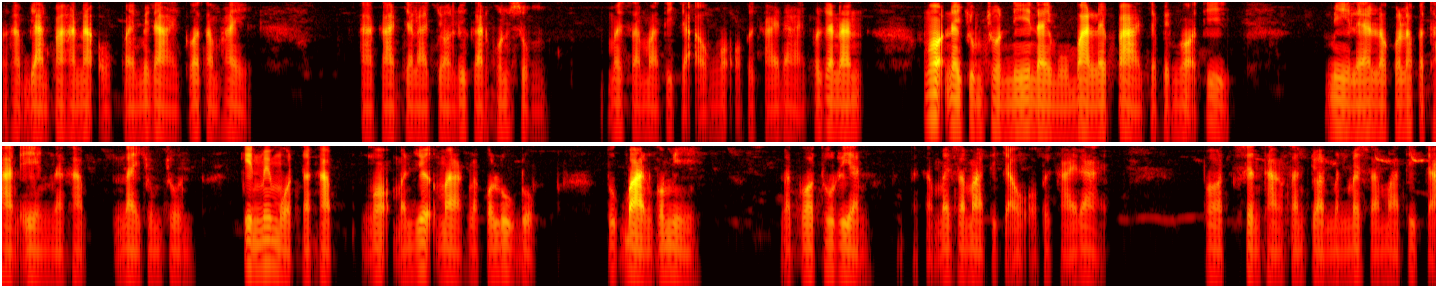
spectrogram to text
นะครับ ยานพาหนะออกไปไม่ได้ ก็ทำให้อาการจราจรหรือการขนส่ง ไม่สามารถที่จะเอาเงาะออกไปขายได้ เพราะฉะนั้นเงาะในชุมชนนี้ในหมู่บ้านและป่าจะเป็นเงาะที่มีแล้วเราก็รับประทานเองนะครับ ในชุมชน กินไม่หมดนะครับ เงาะมันเยอะมากแล้วก็ลูกดก ทุกบ้านก็มี แล้วก็ทุเรียนนะครับไม่สามารถที่จะเอาออกไปขายได้ เพราะเส้นทางสัญจรมันไม่สามารถที่จะ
